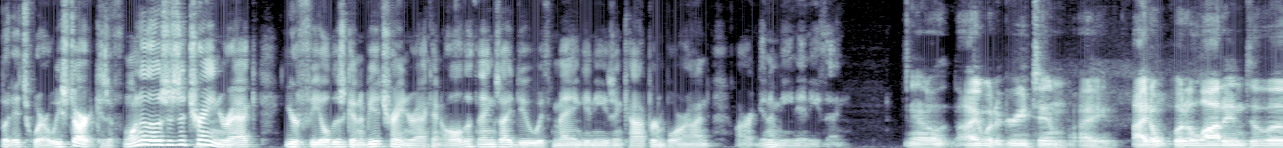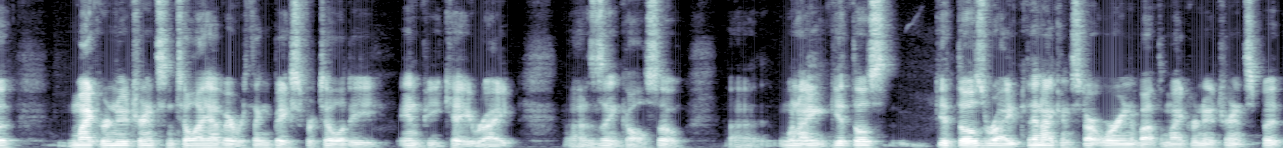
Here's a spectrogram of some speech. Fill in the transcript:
but it's where we start. Because if one of those is a train wreck, your field is going to be a train wreck, and all the things I do with manganese and copper and boron aren't going to mean anything. You know, I would agree, Tim. I I don't put a lot into the micronutrients until I have everything base fertility, NPK right, uh, zinc also Uh, when I get those get those right, then I can start worrying about the micronutrients. But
